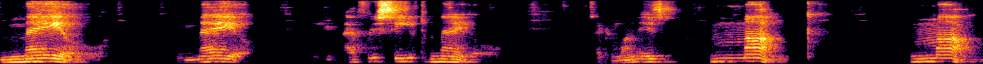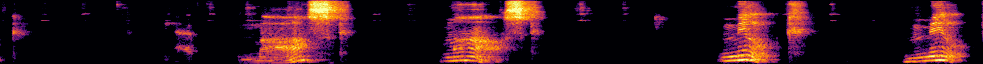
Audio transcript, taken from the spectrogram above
mail. Mail. You have received mail. Second one is mug. Mug. Mask. Mask. Milk. Milk.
